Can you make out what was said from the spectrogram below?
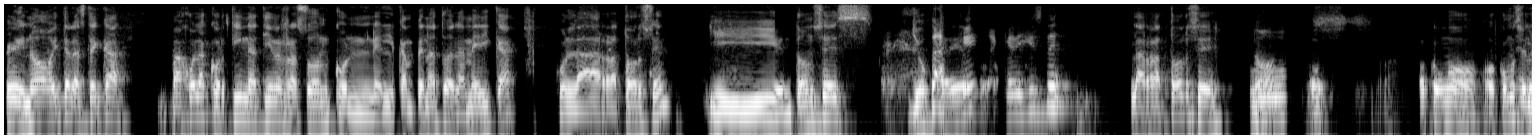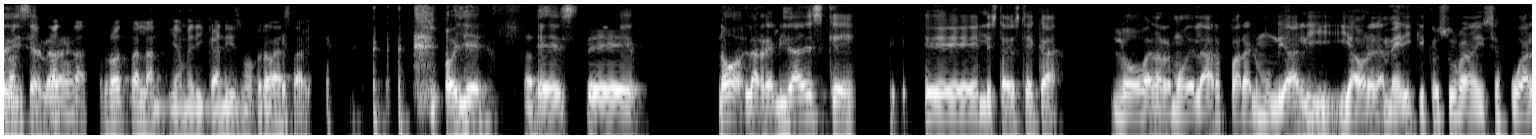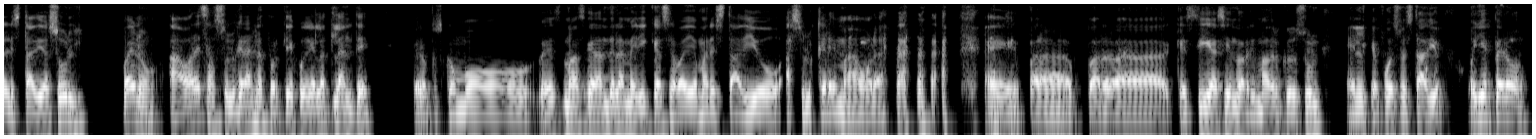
Sí, no, ahorita el Azteca bajó la cortina, tienes razón, con el campeonato de la América con la Ratorce. Y entonces yo creo. ¿Qué, dijiste? La Ratorce, ¿no? o, cómo, o cómo se, le dice a la. Brota, el antiamericanismo, pero ya está bien. Oye, este. No, la realidad es que eh, el Estadio Azteca lo van a remodelar para el Mundial y, ahora el América y Cruz van a irse a jugar al Estadio Azul. Bueno, ahora es azulgrana porque juega el Atlante, pero pues como es más grande la América, se va a llamar Estadio Azul Crema ahora, eh, para, para que siga siendo arrimado el Cruz Azul en el que fue su estadio. Oye, pero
